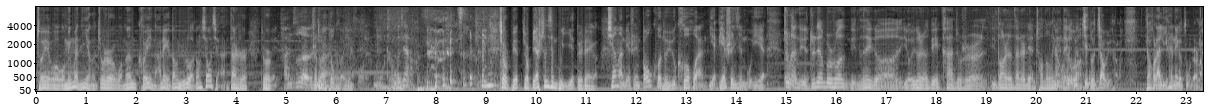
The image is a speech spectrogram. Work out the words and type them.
所以我我明白你意思，就是我们可以拿这个当娱乐、当消遣，但是就是，谈资什么的都可以。后脸，我看不见 了。就是别就是别深信不疑，对这个，千万别深信，包括对于科幻、也别深信不疑。就那是你之前不是说你那个有一个人给你看，就是一帮人在那练超能力那个吗？我记我教育他了，他后来离开那个组织了。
